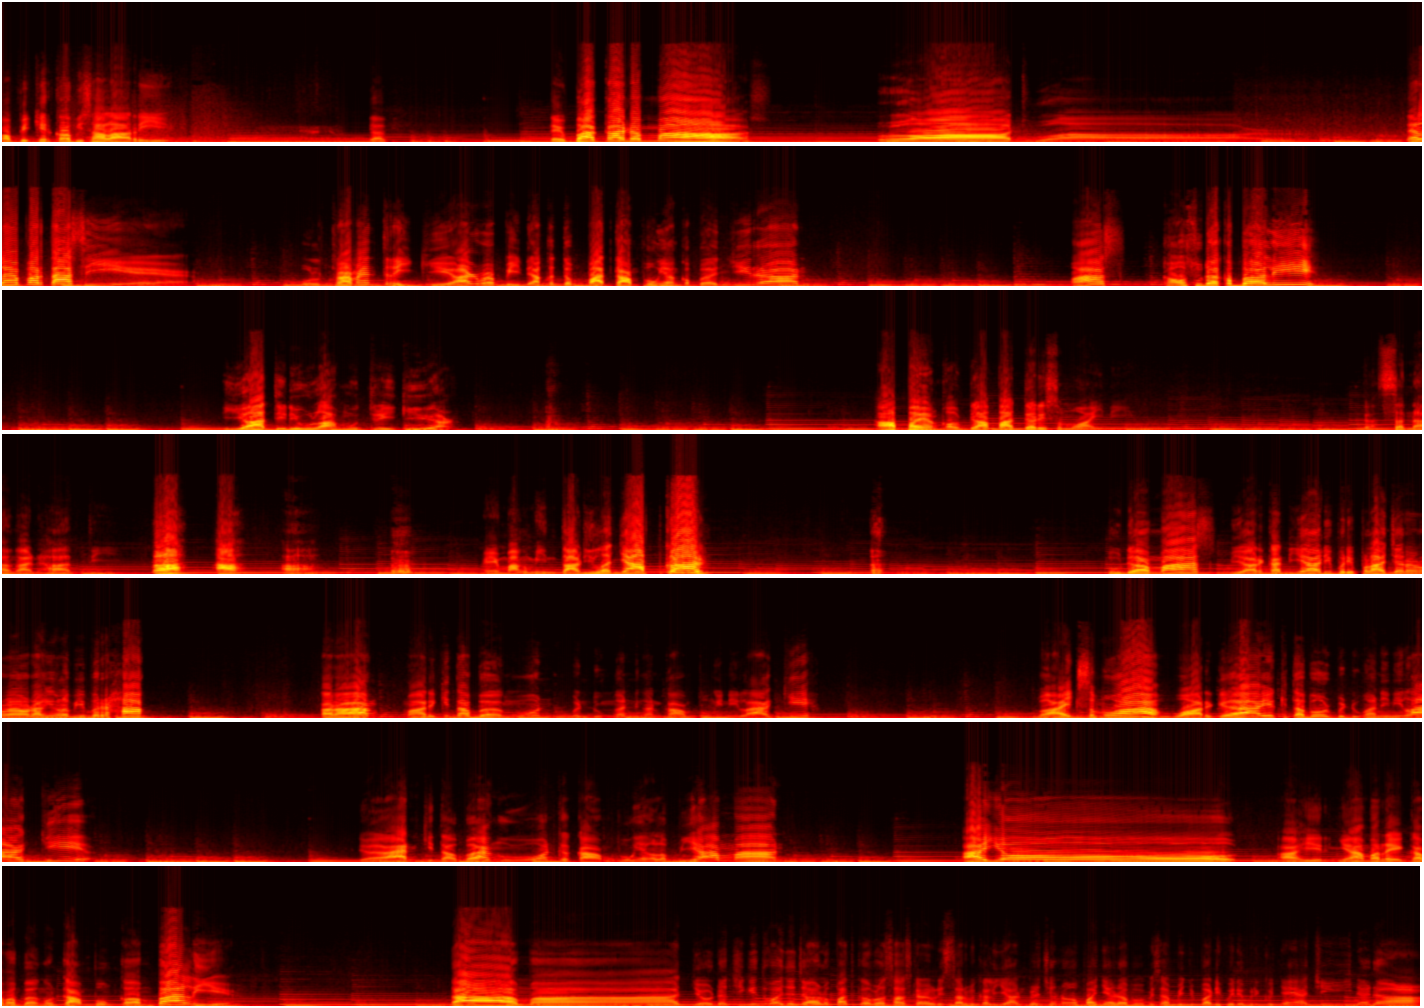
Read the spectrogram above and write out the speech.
Kau pikir kau bisa lari? Gak Tembakan emas. Wah, Teleportasi. Ultraman Trigger berpindah ke tempat kampung yang kebanjiran. Mas, kau sudah kembali. Hati di ulahmu Trigger Apa yang kau dapat dari semua ini? kesenangan hati. Ah, ah, ah. Memang minta dilenyapkan. Sudah mas, biarkan dia diberi pelajaran oleh orang yang lebih berhak. Sekarang, mari kita bangun bendungan dengan kampung ini lagi. Baik semua, warga, ayo kita bangun bendungan ini lagi. Dan kita bangun ke kampung yang lebih aman. Ayo. Akhirnya mereka membangun kampung kembali. Tamat. Ya udah segitu aja jangan lupa tekan subscribe di share kalian. Apanya udah sampai jumpa di video berikutnya ya. Ci dadah.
